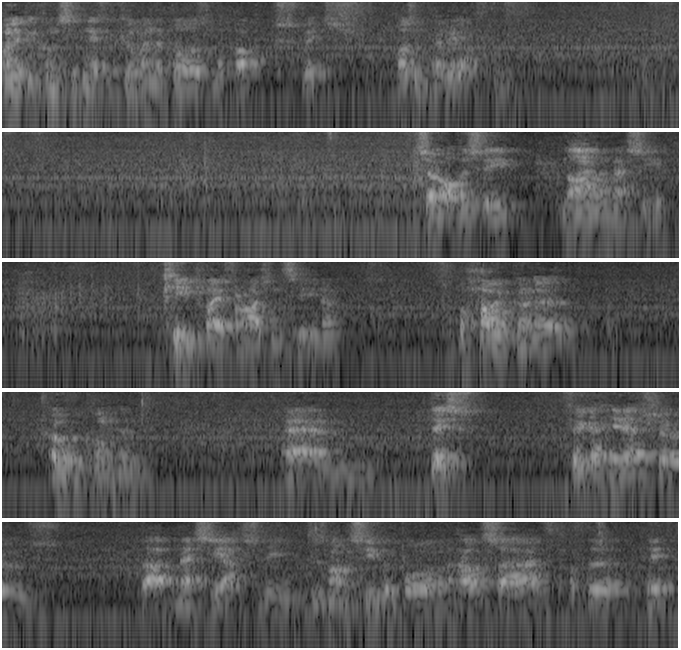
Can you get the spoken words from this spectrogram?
only becomes significant when the ball's in the box, which wasn't very often. So obviously, Lionel Messi, key player for Argentina, but how are we going to overcome him? Um, this figure here shows that Messi actually does not receive the ball on the outside of the pitch.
